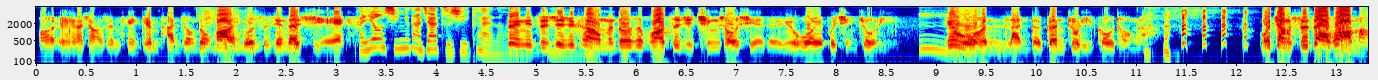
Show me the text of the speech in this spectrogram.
哦，哎，阿翔老师每天盘中都花很多时间在写，很用心，大家仔细看哦。对你仔细去看，我们都是花自己亲手写的，因为我也不请助理。嗯，因为我很懒得跟助理沟通啦。我讲实在话嘛，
